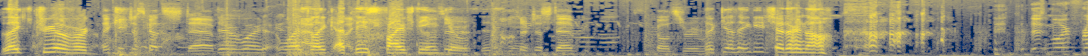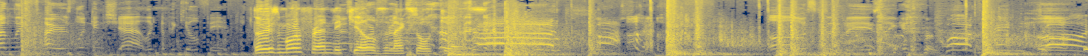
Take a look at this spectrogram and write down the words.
Like three of our. I think he just got stabbed. There were, was like at least five team Those are- kills this Those are just stabbed. Goats River. They're killing each other now. There's more friendly fires. Look in chat. Look at the kill feed. There's more friendly kills than actual kills. Oh, this is amazing. Oh.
